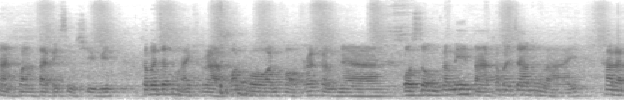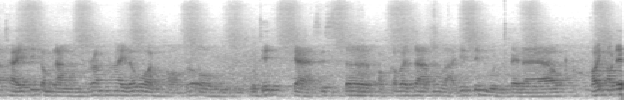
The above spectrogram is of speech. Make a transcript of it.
ผ่านความตายไปสู่ชีวิตข้าพเจ้าทั้งหลายกราบอ้อนวอนขอพระกรุณาโปรดทรงพระเมตตาข้าพเจ้าทั้งหลายข้ารับใช้ที่กำลังร่ำไห้และวอนขอพระองค์ อุทิศแก่ซิสเตอร์ของข้าพเจ้าทั้งหลายที่สิ้นบุญไปแล้ว ขอให้เขาได้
